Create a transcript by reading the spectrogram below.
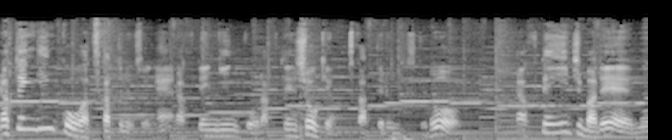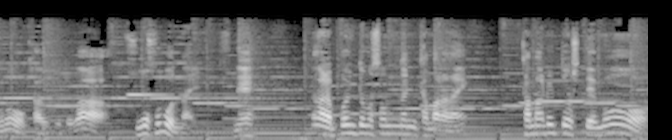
楽天銀行は使ってるんですよね。楽天銀行、楽天証券を使ってるんですけど、楽天市場で物を買うことがほぼほぼないんですね。だからポイントもそんなにたまらない。たまるとしても、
